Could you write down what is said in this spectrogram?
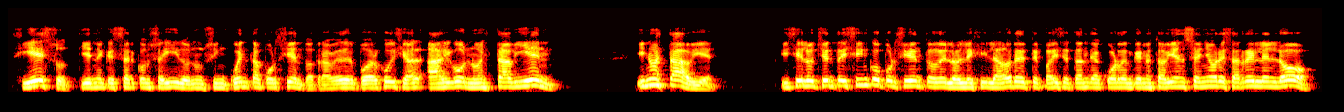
si eso tiene que ser conseguido en un 50% a través del Poder Judicial, algo no está bien. Y no está bien. Y si el 85% de los legisladores de este país están de acuerdo en que no está bien, señores, arréglenlo.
